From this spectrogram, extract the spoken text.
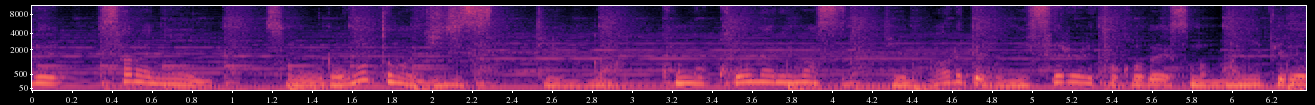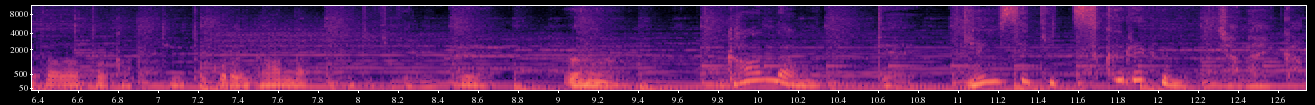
でさらにそのロボットの技術っていうのが今後こうなりますっていうのがある程度見せられるところでそのマニピュレーターだとかっていうところでガンダムが出てきてるんでうん。ガンダムって原石作れるんじゃないかっていう。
